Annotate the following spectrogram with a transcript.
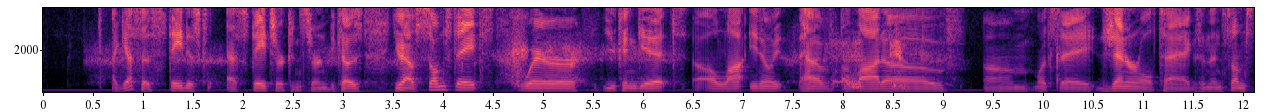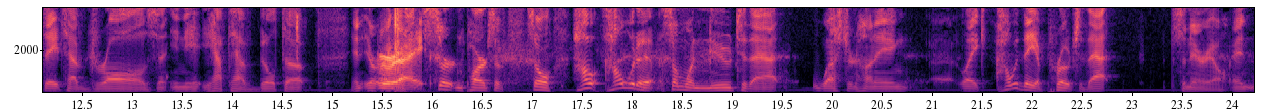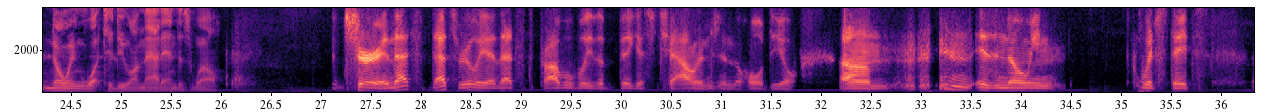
I guess, as state is, as states are concerned? Because you have some states where you can get a lot, you know, have a lot of, um, let's say, general tags, and then some states have draws, and you, you have to have built up. And or I guess Right. certain parts of so how how would a someone new to that western hunting uh, like how would they approach that scenario and knowing what to do on that end as well Sure, and that's that's really that's probably the biggest challenge in the whole deal, um, is knowing which states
